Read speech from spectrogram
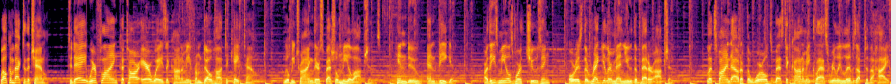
Welcome back to the channel. Today, we're flying Qatar Airways economy from Doha to Cape Town. We'll be trying their special meal options, Hindu and vegan. Are these meals worth choosing, or is the regular menu the better option? Let's find out if the world's best economy class really lives up to the hype.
